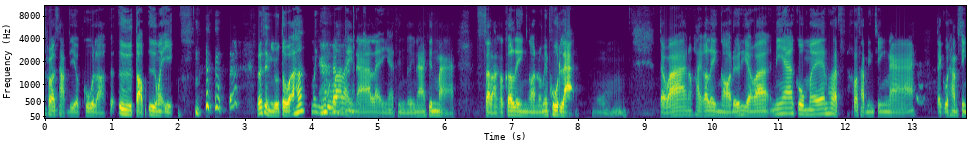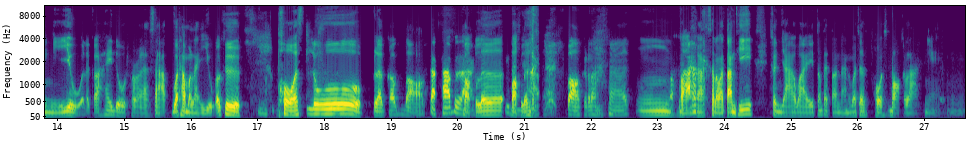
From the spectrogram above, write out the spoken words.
โทรศัพท์เดียวกูเหรอก็อือตอบอือมาอีก แล้วถึงรู้ตัวว่าเฮ้ยเมื่อกี้พูดว่าอะไรนะอะไรอย่างเงี้ย ถึงเงยหน้าขึ้นมาสาระเขาก็เลยงอนว่าไม่พูดละอืมแต่ว่าน้องพายก็เลยงอด้วยวิธีการว่า เนี่ยกูไม่เล่นโทรศัพท์โทรศัพท์จริง ๆ นะ แต่กูทำสิ่งนี้อยู่ แล้วก็ให้ดูโทรศัพท์ว่าทำอะไรอยู่ก็คือ โพสต์รูปแล้วก็บอกตัดภาพหลับอกเลิกบอกเลิกบอกรักอืมบอกบรัอกกรักสารวัตรตามที่สัญญาไว้ตั้งแต่ตอนนั้นว่าจะโพสต์บอกรักไงอืม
